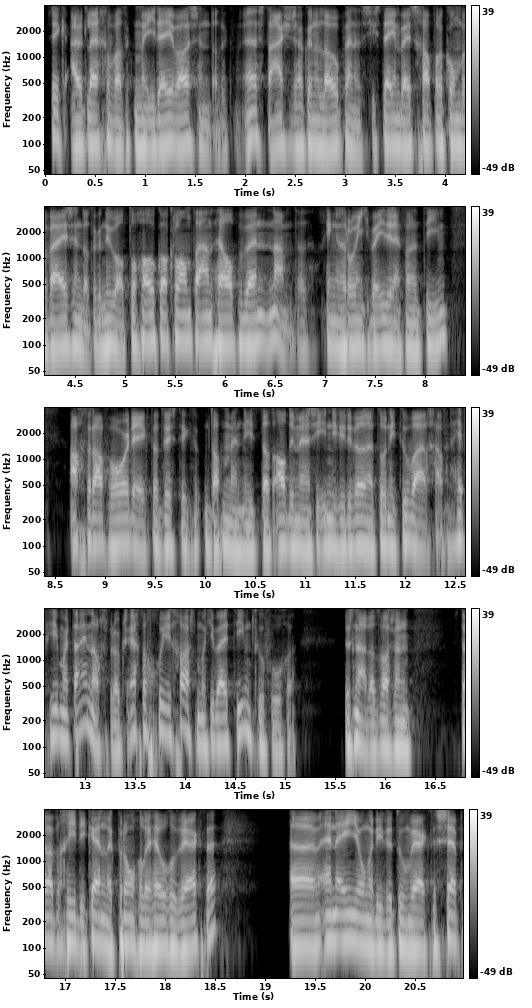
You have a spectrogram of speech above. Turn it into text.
Dus ik uitleggen wat ik mijn idee was. En dat ik eh, stage zou kunnen lopen. En het systeem wetenschappelijk kon bewijzen. En dat ik nu al toch ook al klanten aan het helpen ben. Nou, dat ging een rondje bij iedereen van het team. Achteraf hoorde ik, dat wist ik op dat moment niet, dat al die mensen individueel naar Tony toe waren gegaan. Van, heb je hier Martijn nog gesproken? Is echt een goede gast, moet je bij het team toevoegen. Dus nou, dat was een strategie die kennelijk per ongeluk heel goed werkte. Ehm, en één jongen die er toen werkte, Seb,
